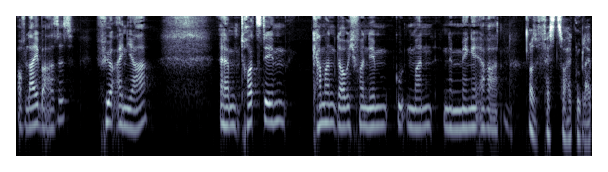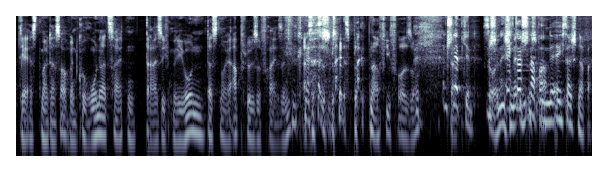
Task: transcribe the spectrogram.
auf Leihbasis für ein Jahr. Ähm, trotzdem kann man, glaube ich, von dem guten Mann eine Menge erwarten. Also festzuhalten bleibt ja erstmal, dass auch in Corona-Zeiten 30 Millionen das neue ablösefrei sind. Also es, bleibt nach wie vor so. Ein Schnäppchen. So, ein, ein echter Schnapper. Ein, echter Schnapper.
